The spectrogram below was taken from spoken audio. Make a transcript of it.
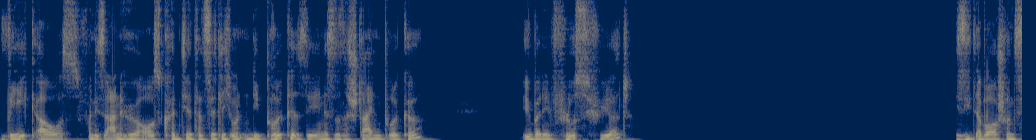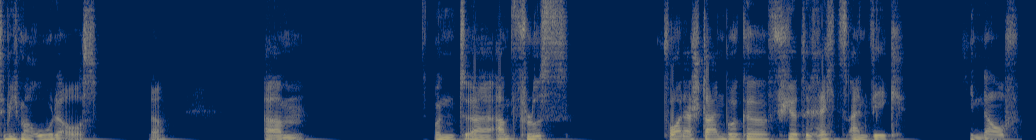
Weg aus, von dieser Anhöhe aus, könnt ihr tatsächlich unten die Brücke sehen. Es ist eine Steinbrücke, die über den Fluss führt. Die sieht aber auch schon ziemlich marode aus. Ja. Ähm, und äh, am Fluss vor der Steinbrücke führt rechts ein Weg hinauf,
